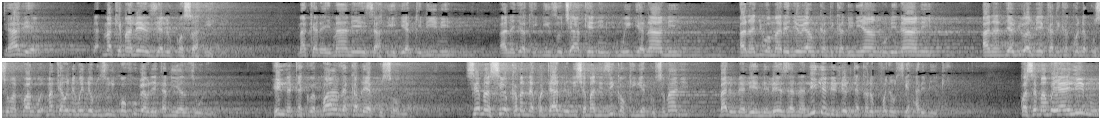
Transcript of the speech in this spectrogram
Tayari make malezi yalikuwa sahihi. Make ana imani sahihi ya kidini. Anajua kigizo chake ni kumwiga nani. Anajua marejeo yangu katika dini yangu ni nani anajua mimi katika kwenda kusoma kwangu. Make aone mwendo mzuri kwa ufupi aone tabia nzuri? Hili natakiwa kwanza kabla ya kusoma. Sema sio kama ninakuwa tayari ulishamalizika ukiingia kusomaji bali unaliendeleza na lile ndilo litakalo kufanya usiharibike. Kwa sababu mambo ya elimu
